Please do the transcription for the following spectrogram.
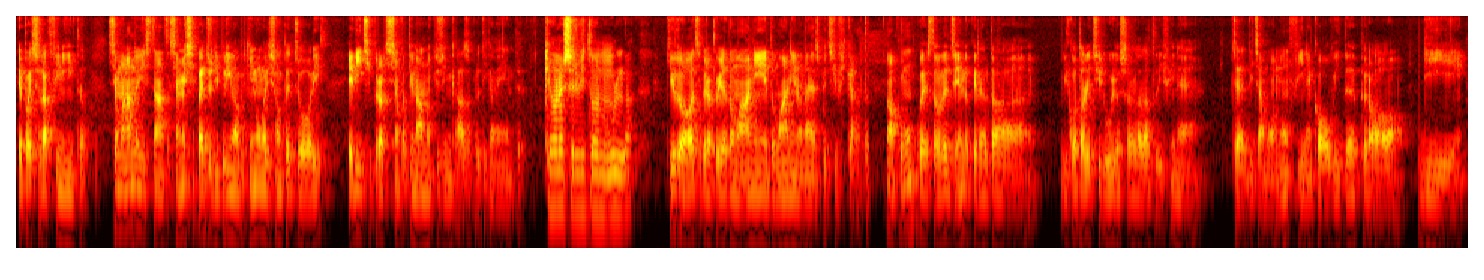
e poi sarà finito. Siamo un anno di distanza, siamo messi peggio di prima perché i numeri sono peggiori e dici però ci siamo fatti un anno chiusi in casa praticamente. Che non è servito a nulla. Chiudo oggi per aprire domani e domani non è specificato. No, comunque stavo leggendo che in realtà il 14 luglio sarà la data di fine, cioè diciamo non fine Covid, però di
